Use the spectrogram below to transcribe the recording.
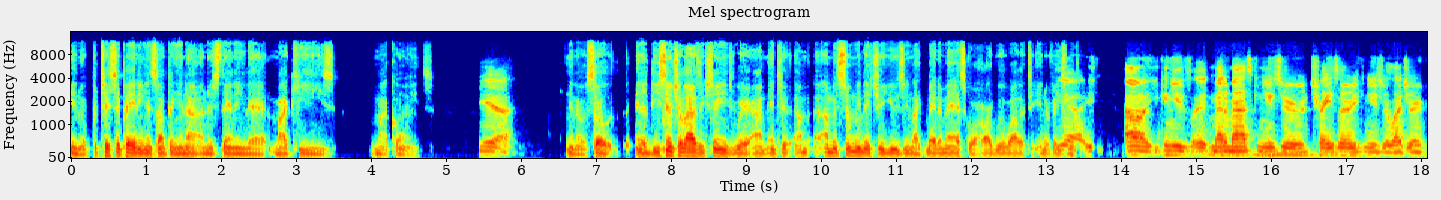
you know, participating in something and not understanding that my keys, my coins. Yeah. You know, so in a decentralized exchange where I'm into, I'm I'm assuming that you're using like MetaMask or hardware wallet to interface. Yeah, with. Uh, you can use MetaMask, can use your Trezor, you can use your Ledger.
